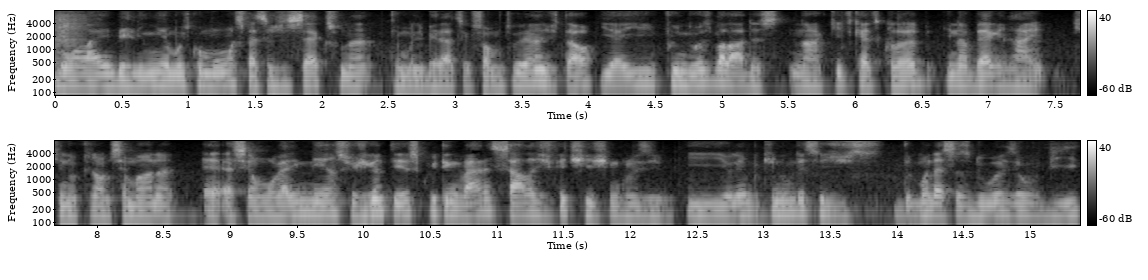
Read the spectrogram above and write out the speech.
Bom, lá em Berlim é muito comum as festas de sexo, né? Tem uma liberdade sexual muito grande e tal. E aí fui em duas baladas, na Kit Kat Club e na Bergenheim, que no final de semana é, assim, é um lugar imenso, gigantesco e tem várias salas de fetiche, inclusive. E eu lembro que num desses, uma dessas duas eu vi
